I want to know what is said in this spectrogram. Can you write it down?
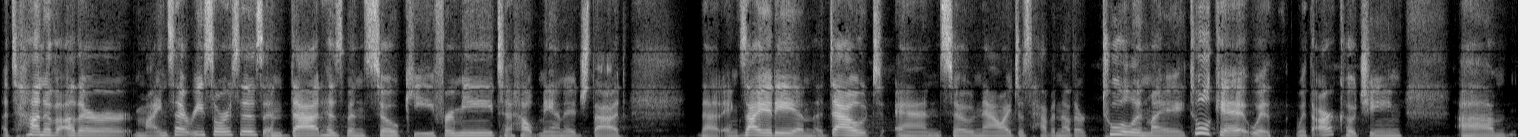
a ton of other mindset resources. And that has been so key for me to help manage that that anxiety and the doubt. And so now I just have another tool in my toolkit with with our coaching um,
